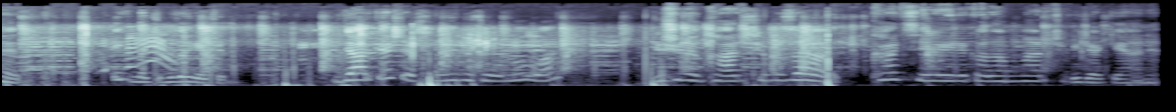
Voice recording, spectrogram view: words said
Evet. İlk maçımıza geçelim. Bir de arkadaşlar şöyle bir zorluğu var. Düşünün karşımıza kaç seviyelik adamlar çıkacak yani.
